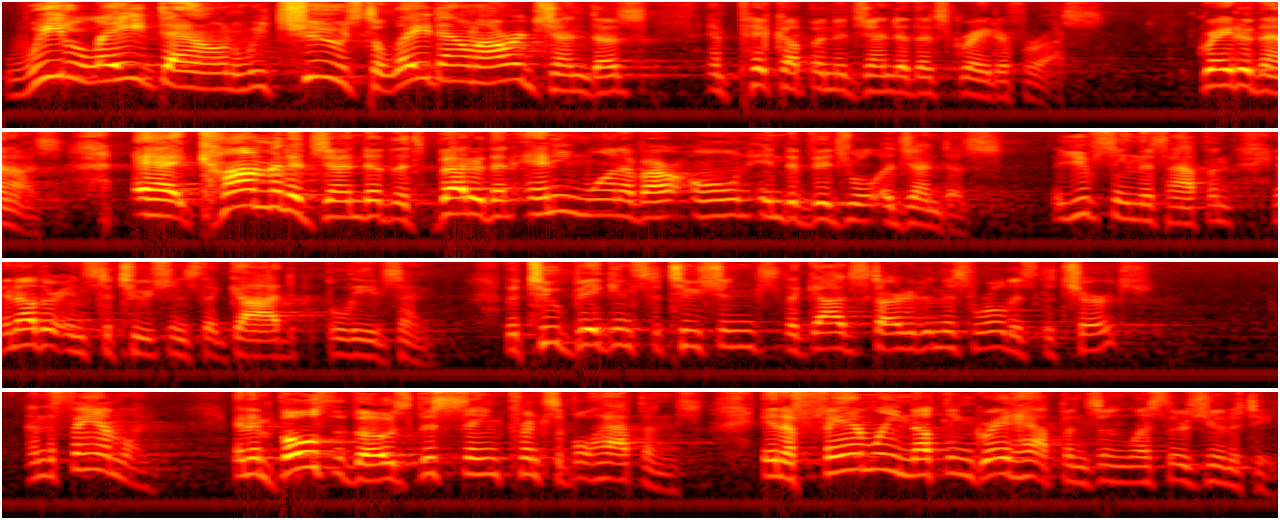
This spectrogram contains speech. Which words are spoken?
we lay down, we choose to lay down our agendas and pick up an agenda that's greater for us, greater than us. A common agenda that's better than any one of our own individual agendas. You've seen this happen in other institutions that God believes in. The two big institutions that God started in this world is the church and the family. And in both of those, this same principle happens. In a family, nothing great happens unless there's unity.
